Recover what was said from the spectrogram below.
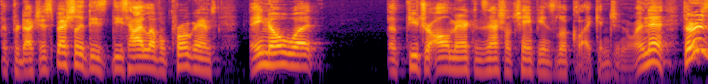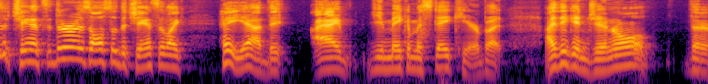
the production, especially at these these high level programs. They know what future All Americans, national champions look like in general, and then there is a chance. There is also the chance that like, hey, yeah, they, I you make a mistake here, but I think in general, they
